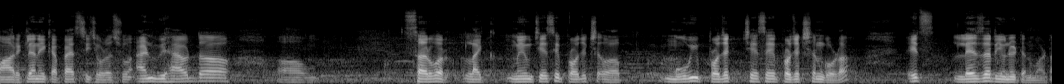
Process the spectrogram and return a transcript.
మా రిక్లైనింగ్ కెపాసిటీ చూడొచ్చు. And we have the server like మేము చేసే ప్రాజెక్ట్ మూవీ ప్రొజెక్ట్ చేసే ప్రొజెక్షన్ కూడా ఇట్స్ లేజర్ యూనిట్ అనమాట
